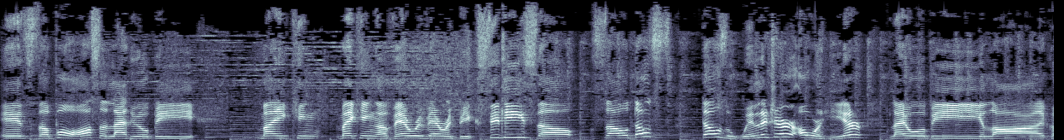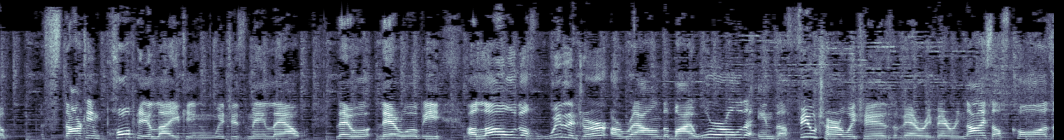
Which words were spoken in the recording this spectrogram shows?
It's the boss that will be making making a very very big city. So so those those villagers over here, they will be like starting populating, which is mean there there will there will be a lot of villagers around my world in the future, which is very very nice, of course.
